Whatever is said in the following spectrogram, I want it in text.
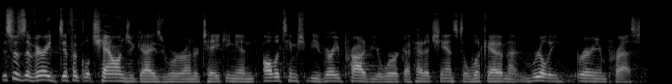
this was a very difficult challenge you guys were undertaking, and all the team should be very proud of your work. I've had a chance to look at it, and I'm really very impressed.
